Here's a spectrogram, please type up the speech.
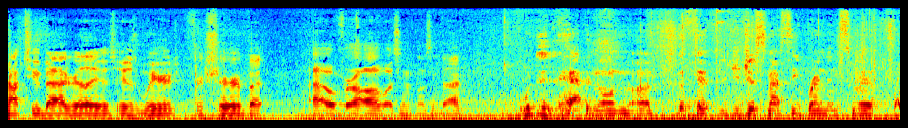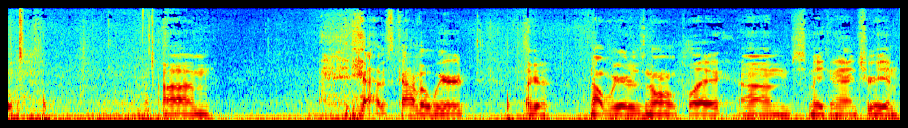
not too bad, really. It was, it was weird for sure, but uh, overall, it wasn't wasn't bad. What did happen on uh, the fifth? Did you just not see Brendan Smith? Um, yeah, it was kind of a weird, like a not weird. It was a normal play, um, just making an entry, and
